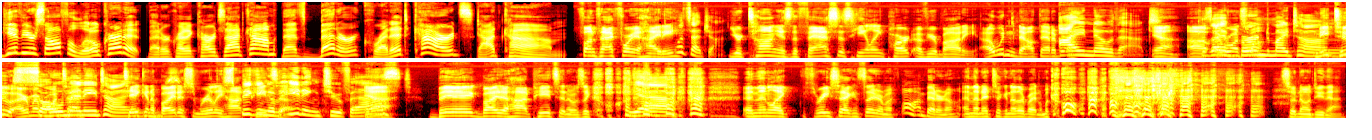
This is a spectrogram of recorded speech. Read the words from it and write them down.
Give yourself a little credit. BetterCreditCards.com. That's BetterCreditCards.com. Fun fact for you, Heidi. What's that, John? Your tongue is the fastest healing part of your body. I wouldn't doubt that a bit. I know that. Yeah, uh, because every I've once in a burned my tongue. Me too. I remember so one time many times taking a bite of some really hot Speaking pizza. of eating too fast, Yeah. Big bite of hot pizza, and it was like, yeah. and then like three seconds later, I'm like, oh, I'm better now. And then I took another bite, and I'm like, oh. so don't do that.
